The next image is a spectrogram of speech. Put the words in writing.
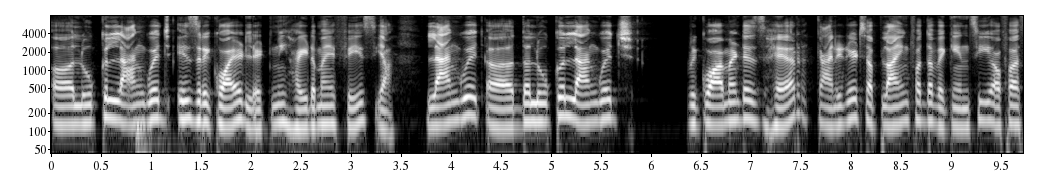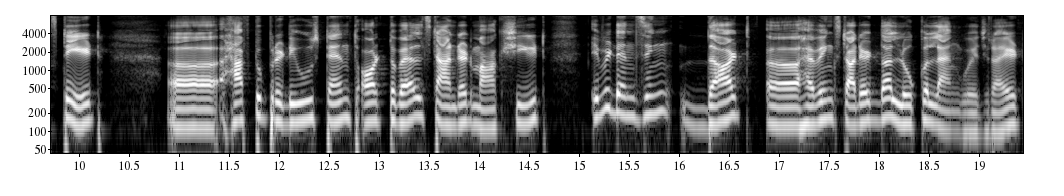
uh, local language is required. Let me hide my face. Yeah. Language uh, the local language requirement is here. Candidates applying for the vacancy of a state uh, have to produce 10th or 12th standard mark sheet evidencing that uh, having studied the local language right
